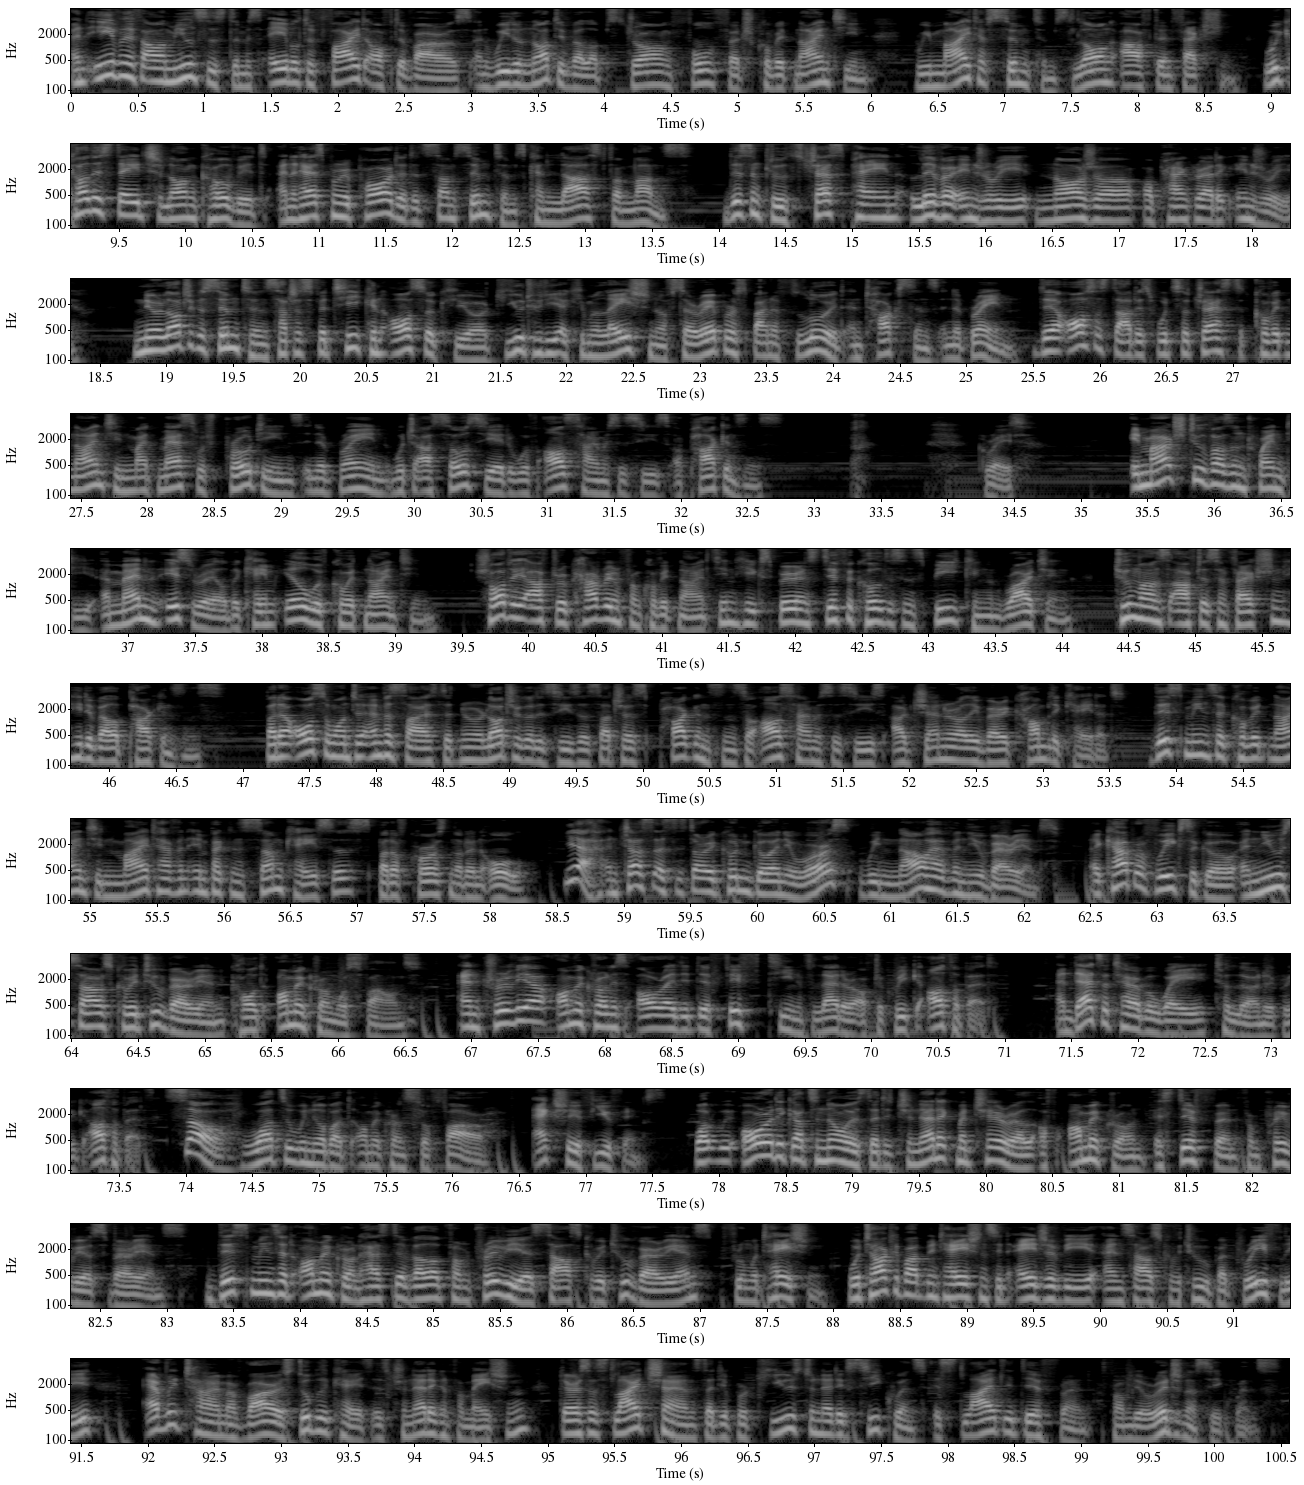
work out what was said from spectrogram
And even if our immune system is able to fight off the virus and we do not develop strong full-fledged COVID-19, we might have symptoms long after infection. We call this stage long COVID and it has been reported that some symptoms can last for months. This includes chest pain, liver injury, nausea or pancreatic injury. Neurological symptoms such as fatigue can also occur due to the accumulation of cerebrospinal fluid and toxins in the brain. There are also studies which suggest that COVID-19 might mess with proteins in the brain which are associated with Alzheimer's disease or Parkinson's. Great. In March 2020, a man in Israel became ill with COVID-19. Shortly after recovering from COVID-19, he experienced difficulties in speaking and writing. Two months after his infection, he developed Parkinson's. But I also want to emphasize that neurological diseases such as Parkinson's or Alzheimer's disease are generally very complicated. This means that COVID-19 might have an impact in some cases, but of course not in all. Yeah, and just as the story couldn't go any worse, we now have a new variant. A couple of weeks ago, a new SARS-CoV-2 variant called Omicron was found. And trivia, Omicron is already the 15th letter of the Greek alphabet. And that's a terrible way to learn the Greek alphabet. So, what do we know about Omicron so far? Actually a few things. What we already got to know is that the genetic material of Omicron is different from previous variants. This means that Omicron has developed from previous SARS-CoV-2 variants through mutation. We talked about mutations in HIV and SARS-CoV-2, but briefly, every time a virus duplicates its genetic information, there is a slight chance that the produced genetic sequence is slightly different from the original sequence.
